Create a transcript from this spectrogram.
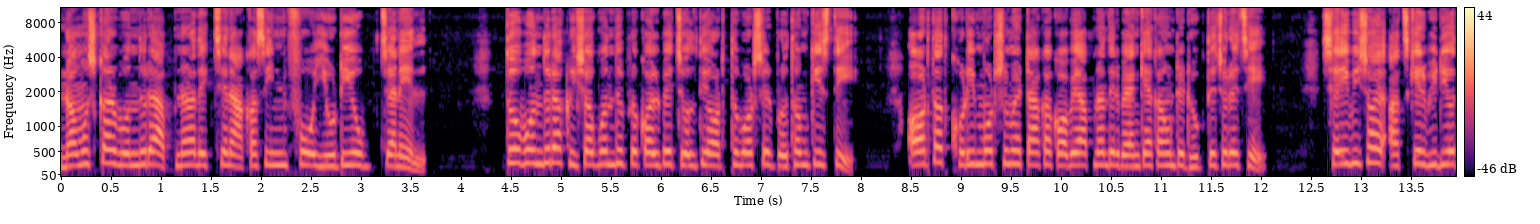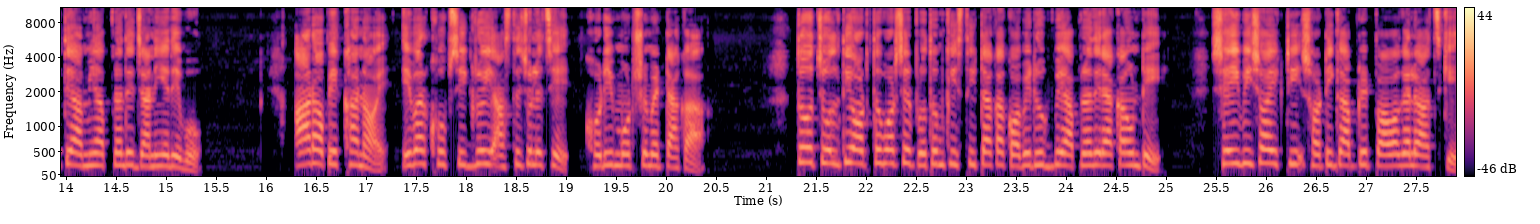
নমস্কার বন্ধুরা, আপনারা দেখছেন আকাশ ইনফো ইউটিউব চ্যানেল তো বন্ধুরা, কৃষক বন্ধু প্রকল্পে চলতি অর্থবর্ষের প্রথম কিস্তি, অর্থাৎ খরিফ মরশুমের টাকা কবে আপনাদের ব্যাঙ্ক অ্যাকাউন্টে ঢুকতে চলেছে, সেই বিষয় আজকের ভিডিওতে আমি আপনাদের জানিয়ে দেব। আর অপেক্ষা নয়, এবার খুব শীঘ্রই আসতে চলেছে খরিফ মরশুমের টাকা। তো চলতি অর্থবর্ষের প্রথম কিস্তির টাকা কবে ঢুকবে আপনাদের অ্যাকাউন্টে সেই বিষয়ে একটি সঠিক আপডেট পাওয়া গেল আজকে।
